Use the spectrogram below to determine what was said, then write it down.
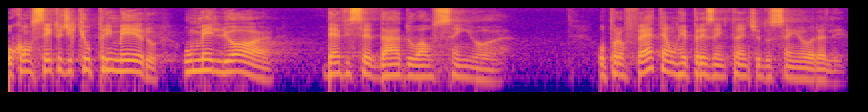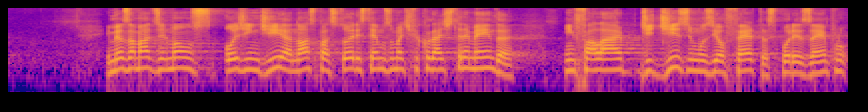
O conceito de que o primeiro, o melhor, deve ser dado ao Senhor. O profeta é um representante do Senhor ali. E meus amados irmãos, hoje em dia nós pastores temos uma dificuldade tremenda em falar de dízimos e ofertas, por exemplo,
